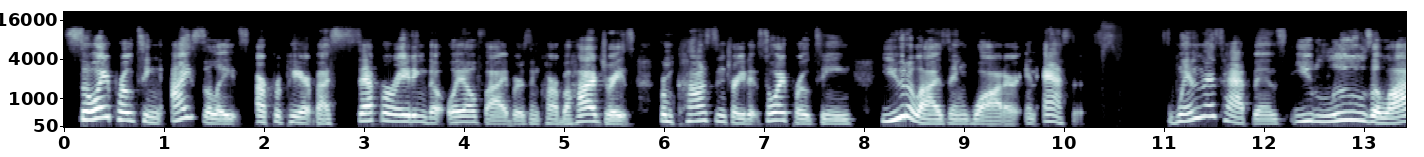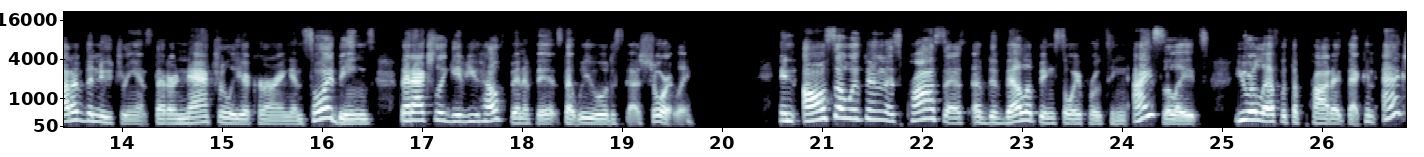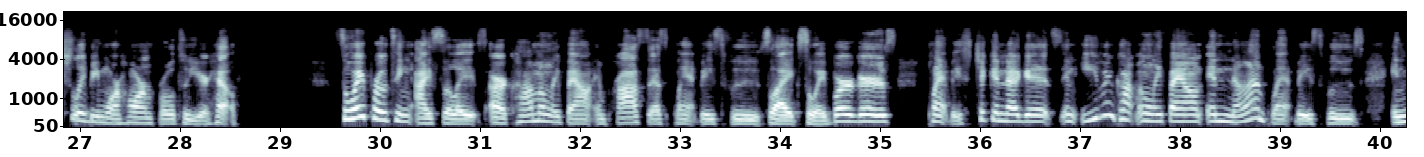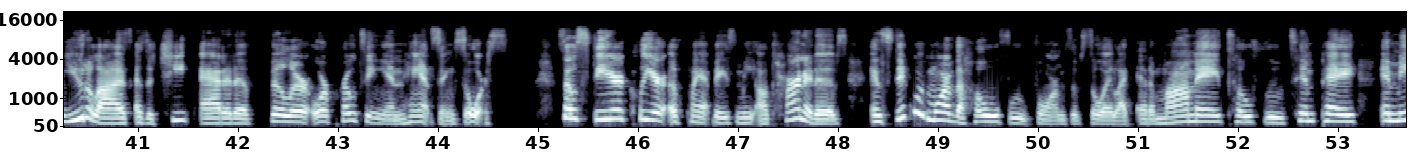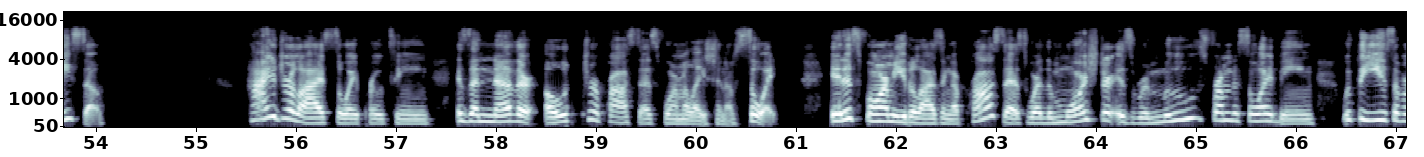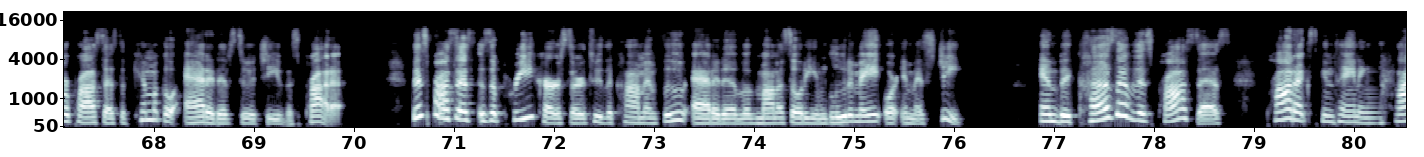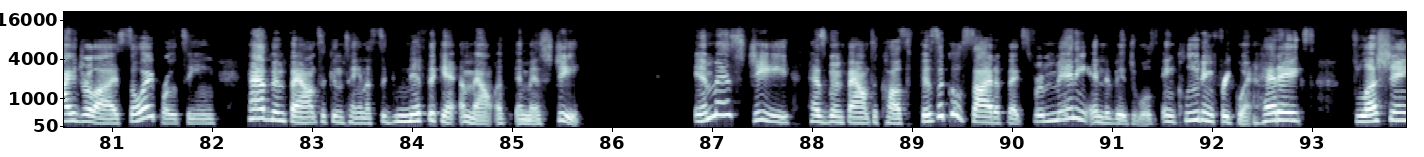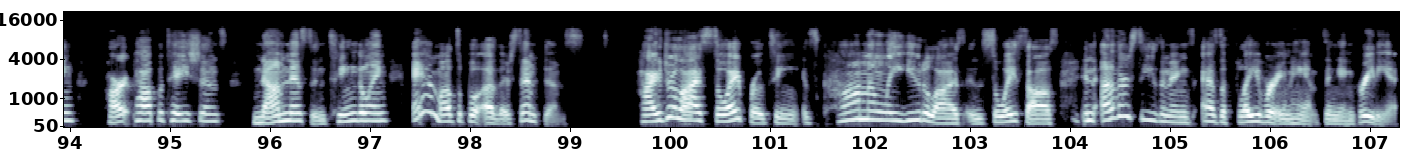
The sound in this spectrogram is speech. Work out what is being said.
Soy protein isolates are prepared by separating the oil fibers and carbohydrates from concentrated soy protein utilizing water and acids. When this happens, you lose a lot of the nutrients that are naturally occurring in soybeans that actually give you health benefits that we will discuss shortly. And also within this process of developing soy protein isolates, you are left with a product that can actually be more harmful to your health. Soy protein isolates are commonly found in processed plant based foods like soy burgers, plant based chicken nuggets, and even commonly found in non plant based foods and utilized as a cheap additive, filler, or protein enhancing source. So steer clear of plant based meat alternatives and stick with more of the whole food forms of soy like edamame, tofu, tempeh, and miso. Hydrolyzed soy protein is another ultra processed formulation of soy. It is formed utilizing a process where the moisture is removed from the soybean with the use of a process of chemical additives to achieve this product. This process is a precursor to the common food additive of monosodium glutamate or MSG. And because of this process, products containing hydrolyzed soy protein have been found to contain a significant amount of MSG. MSG has been found to cause physical side effects for many individuals, including frequent headaches, flushing, heart palpitations, numbness and tingling, and multiple other symptoms. Hydrolyzed soy protein is commonly utilized in soy sauce and other seasonings as a flavor enhancing ingredient.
